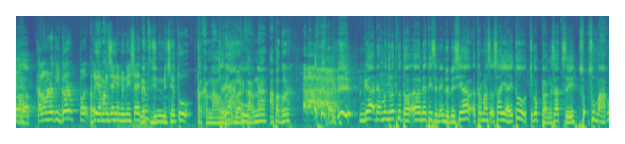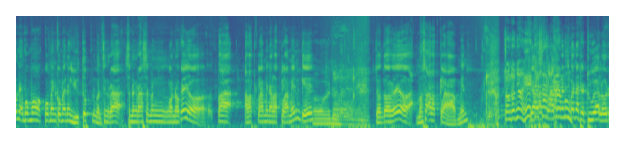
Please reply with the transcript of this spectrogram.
Kalau menurut Igor, po- Tapi emang sih netizen Indonesia itu netizen Indonesia tuh terkenal Cari barbar aku. karena apa Gor? Enggak, nek menurutku tuh eh, netizen Indonesia termasuk saya itu cukup bangsat sih. Su- Sumpah aku nek mau komen-komen nang YouTube ngon sing ra seneng ra seneng ngono kae yo tak alat kelamin alat kelamin ke. Oh aduh. Contohnya yo masa alat kelamin? Contohnya, hei ya dasar kelamin kan kamu. cuma ada dua lur.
